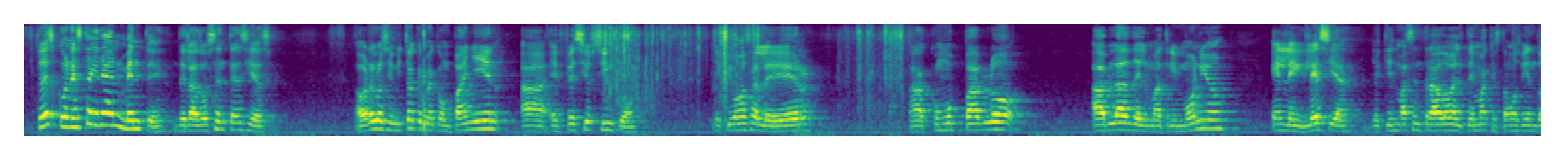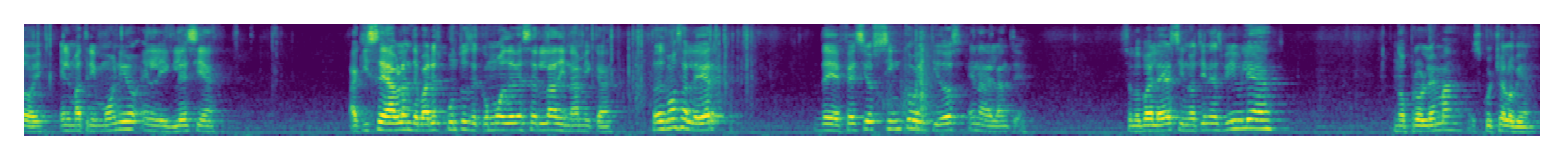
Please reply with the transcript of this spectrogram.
Entonces, con esta idea en mente de las dos sentencias, ahora los invito a que me acompañen a Efesios 5. Y aquí vamos a leer a cómo Pablo habla del matrimonio en la iglesia. Y aquí es más centrado al tema que estamos viendo hoy, el matrimonio en la iglesia. Aquí se hablan de varios puntos de cómo debe ser la dinámica. Entonces vamos a leer de Efesios 5:22 en adelante. Se los voy a leer. Si no tienes Biblia, no problema, escúchalo bien.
